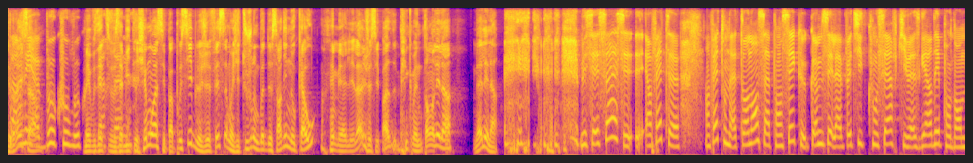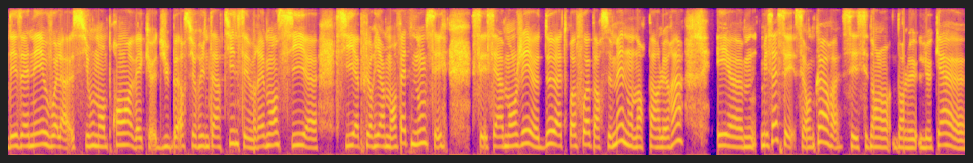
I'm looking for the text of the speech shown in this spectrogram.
parler à beaucoup, beaucoup Mais vous, de êtes, vous habitez chez moi, c'est pas possible. J'ai fait ça. Moi, j'ai toujours une boîte de sardines au cas où, mais elle est là. Je sais pas depuis combien de temps elle est là mais elle est là. mais c'est ça. C'est en fait, euh, en fait, on a tendance à penser que comme c'est la petite conserve qui va se garder pendant des années, voilà, si on en prend avec du beurre sur une tartine, c'est vraiment si euh, s'il y a plus rien. Mais en fait, non, c'est à manger euh, deux à trois fois par semaine. On en reparlera. Et mais ça, c'est encore, c'est dans le, le cas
